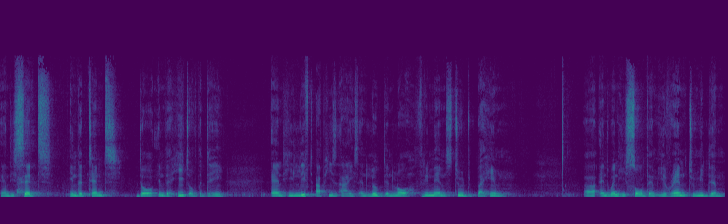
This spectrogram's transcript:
and he sat in the tent door in the heat of the day. And he lifted up his eyes and looked, and lo, three men stood by him. Uh, and when he saw them, he ran to meet them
